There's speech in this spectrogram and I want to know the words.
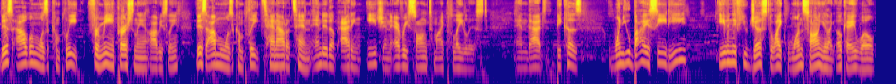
this album was complete, for me personally, obviously, this album was a complete 10 out of 10. Ended up adding each and every song to my playlist. And that, because when you buy a CD, even if you just like one song, you're like, okay, well,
